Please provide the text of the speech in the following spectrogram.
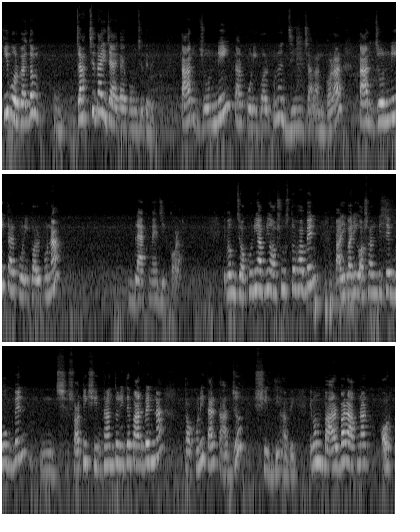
কি বলব, একদম যাচ্ছে তাই জায়গায় পৌঁছে দেবে। তার জন্যেই তার পরিকল্পনা জিন চালান করার, তার জন্যেই তার পরিকল্পনা ব্ল্যাক ম্যাজিক করা। এবং যখনই আপনি অসুস্থ হবেন, পারিবারিক অশান্তিতে ভুগবেন সঠিক সিদ্ধান্ত নিতে পারবেন না, তখনই তার কার্য সিদ্ধি হবে। এবং বারবার আপনার অর্থ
